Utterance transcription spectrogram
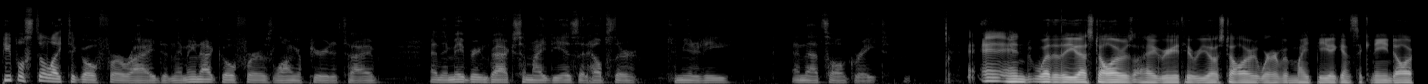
People still like to go for a ride, and they may not go for as long a period of time, and they may bring back some ideas that helps their community, and that's all great. And, and, whether the U.S. dollars, I agree with you, U.S. dollar, wherever it might be against the Canadian dollar,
